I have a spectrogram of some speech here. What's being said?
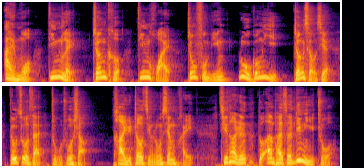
艾默、丁磊、张克、丁怀、周富明、陆光义、张小健都坐在主桌上，他与赵景荣相陪，其他人都安排在另一桌。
